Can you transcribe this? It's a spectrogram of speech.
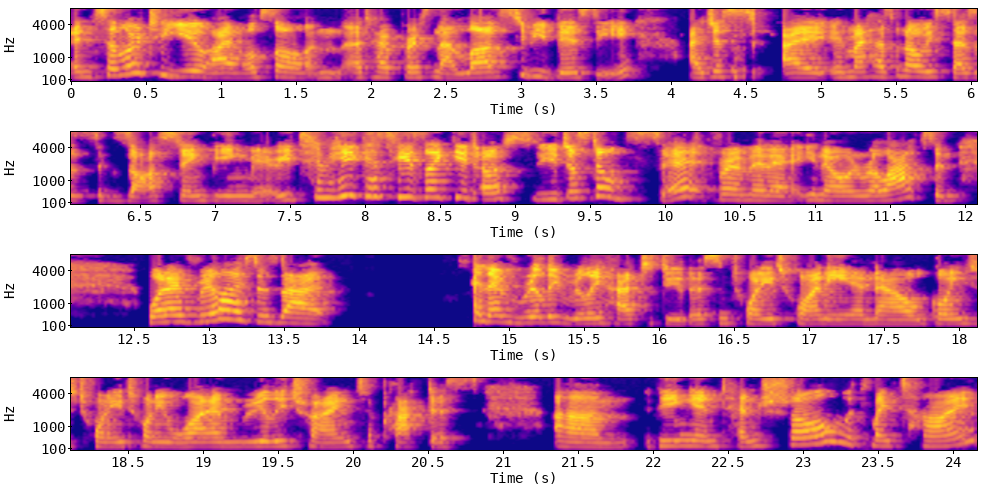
and similar to you i also am a type of person that loves to be busy I just I and my husband always says it's exhausting being married to me because he's like you don't you just don't sit for a minute, you know, and relax. And what I've realized is that and I've really, really had to do this in 2020 and now going to 2021, I'm really trying to practice um, being intentional with my time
